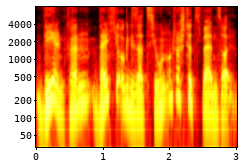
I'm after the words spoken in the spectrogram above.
wählen können, welche Organisation unterstützt werden soll.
